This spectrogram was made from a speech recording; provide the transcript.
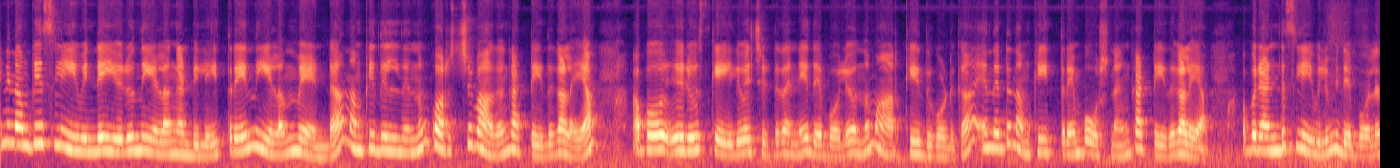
ഇനി നമുക്ക് ഈ സ്ലീവിന്റെ ഈ ഒരു നീളം കണ്ടില്ലേ? ഇത്രയും നീളം വേണ്ട. നമുക്ക് ഇതിൽ നിന്നും കുറച്ച് ഭാഗം കട്ട് ചെയ്ത് കളയാം. അപ്പോൾ ഒരു സ്കെയിൽ വെച്ചിട്ട് തന്നെ ഇതേപോലെ ഒന്ന് മാർക്ക് ചെയ്ത് കൊടുക്കുക. എന്നിട്ട് നമുക്ക് ഇത്രയും പോർഷൻ അങ്ങ് കട്ട് ചെയ്ത് കളയാം. അപ്പോൾ രണ്ട് സ്ലീവിലും ഇതേപോലെ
